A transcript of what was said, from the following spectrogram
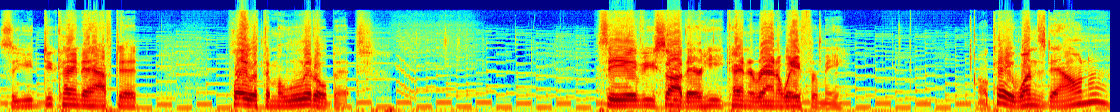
So you do kind of have to play with them a little bit. See, if you saw there, he kind of ran away from me. Okay, one's down.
